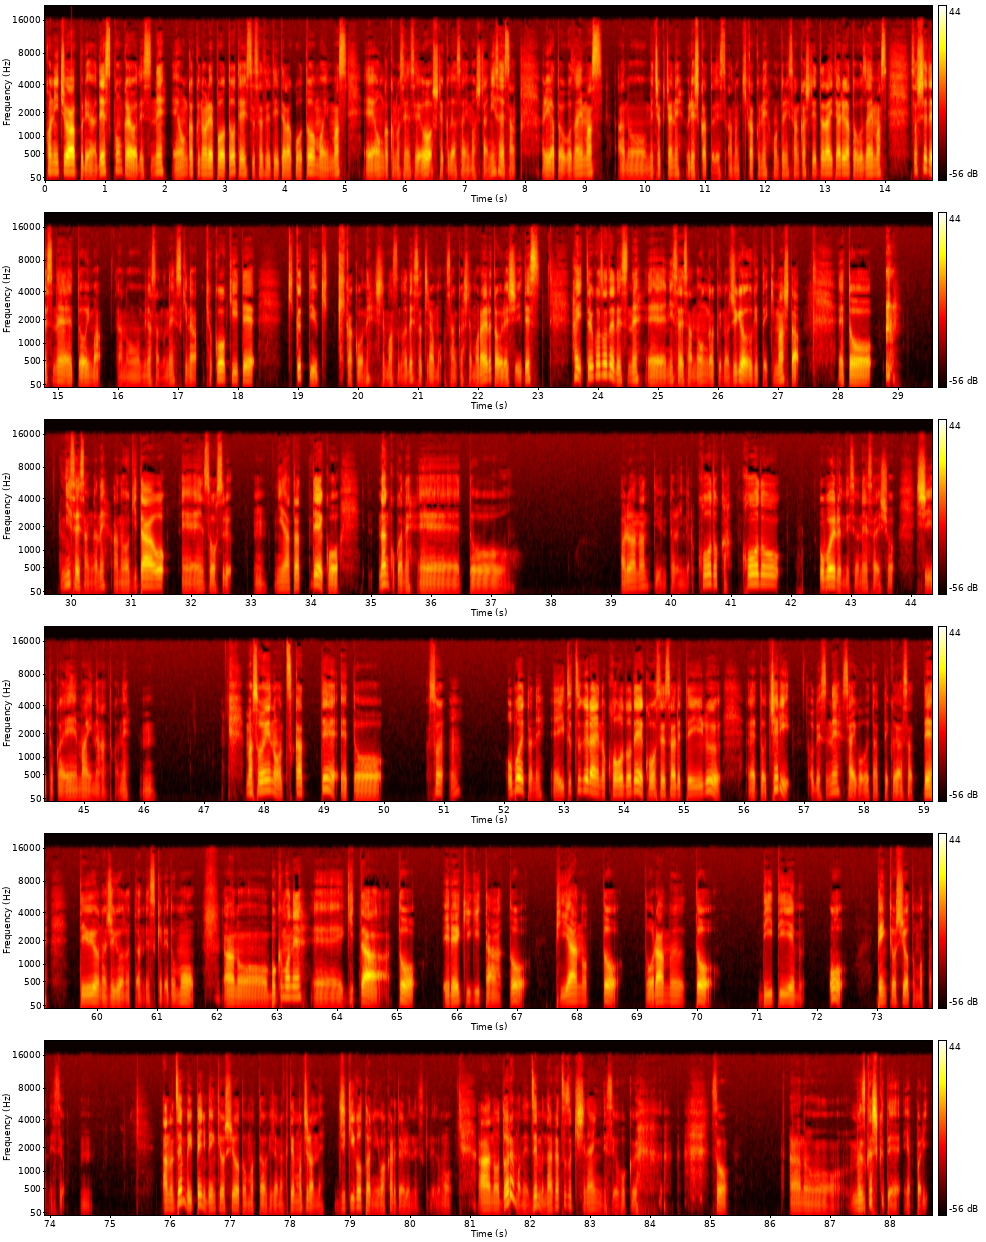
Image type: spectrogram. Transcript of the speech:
こんにちは、プレイヤーです。今回はですね、え音楽のレポートを提出させていただこうと思います。え音楽の先生をしてくださいました2歳さん、ありがとうございます。あのめちゃくちゃね、嬉しかったです。あの、企画ね、本当に参加していただいてありがとうございます。そしてですね、えっと、今、あの皆さんのね、好きな曲を聴いて、聞くっていう企画をね、してますので、そちらも参加してもらえると嬉しいです。はい、ということでですね、え2歳さんの音楽の授業を受けてきました。えっと、2歳さんがね、あの、ギターを、えー演奏する、うん、にあたって、こう、何個かね、えーっと、あれは何て言ったらいいんだろう、コードか。コードを覚えるんですよね、最初。C とか a マイナーとかね。うん。まあそういうのを使って、えっと、そう、ん？覚えたね、5つぐらいのコードで構成されている、えっと、チェリーをですね、最後歌ってくださって、っていうような授業だったんですけれども、あのー僕もね、えーギターと、エレキギターと、ピアノと、ドラムと、DTM を勉強しようと思ったんですよ。うん。あの、全部いっぺんに勉強しようと思ったわけじゃなくて、もちろんね、時期ごとに分かれてはいるんですけれども、あの、どれもね、全部長続きしないんですよ、僕。そう。あのー難しくて、やっぱり。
